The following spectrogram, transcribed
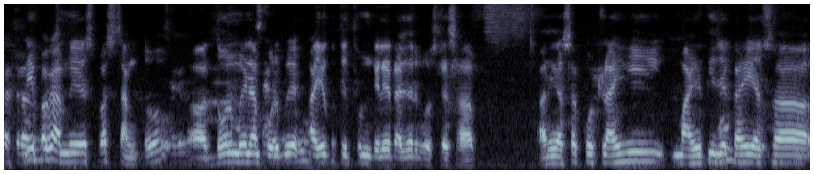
नाही बघा मी स्पष्ट सांगतो. दोन महिन्यापूर्वी आयुक्त तिथून गेले राजेंद्र भोसले साहेब. आणि असं कुठलाही माहिती जे काही असं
